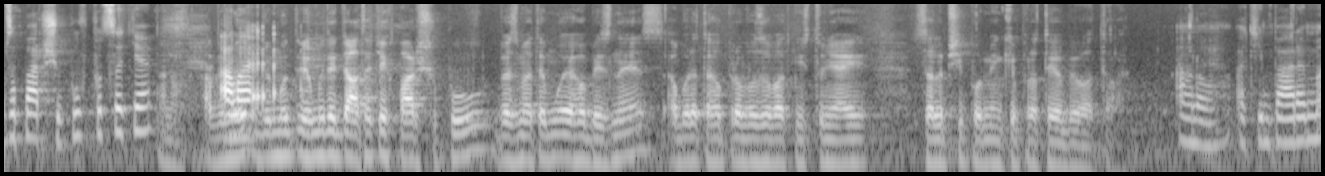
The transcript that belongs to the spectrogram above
za pár šupů v podstatě. Ano. A vy, ale... mu, vy, mu, vy mu teď dáte těch pár šupů, vezmete mu jeho biznis a budete ho provozovat místo něj za lepší podmínky pro ty obyvatele. Ano, a tím pádem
